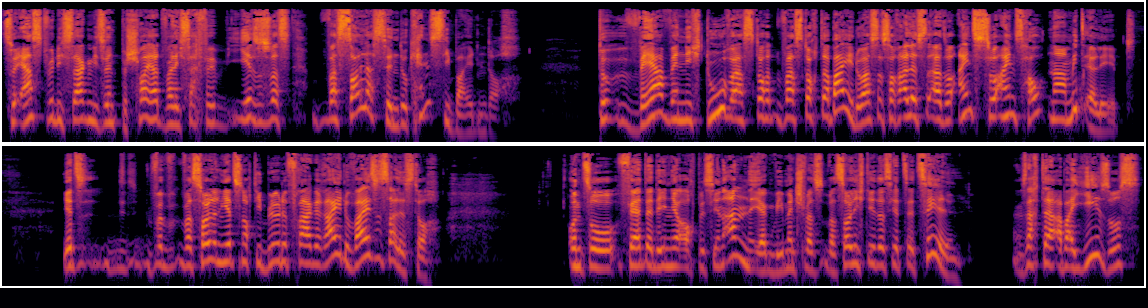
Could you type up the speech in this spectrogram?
Zuerst würde ich sagen, die sind bescheuert, weil ich sage, Jesus, was, was soll das denn? Du kennst die beiden doch. Du, wer, wenn nicht du, warst doch, warst doch dabei. Du hast es doch alles also eins zu eins hautnah miterlebt. Jetzt, was soll denn jetzt noch die blöde Fragerei? Du weißt es alles doch. Und so fährt er den ja auch ein bisschen an, irgendwie. Mensch, was, was soll ich dir das jetzt erzählen? Dann sagt er, aber Jesus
